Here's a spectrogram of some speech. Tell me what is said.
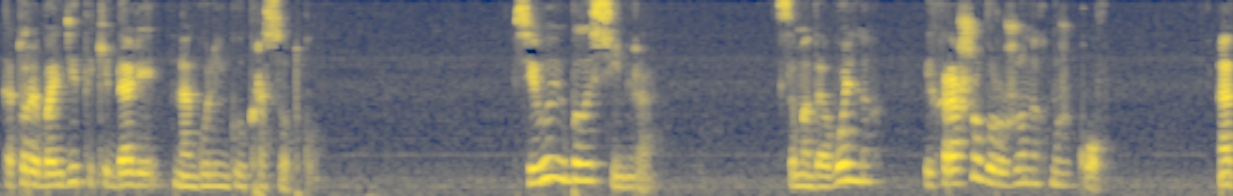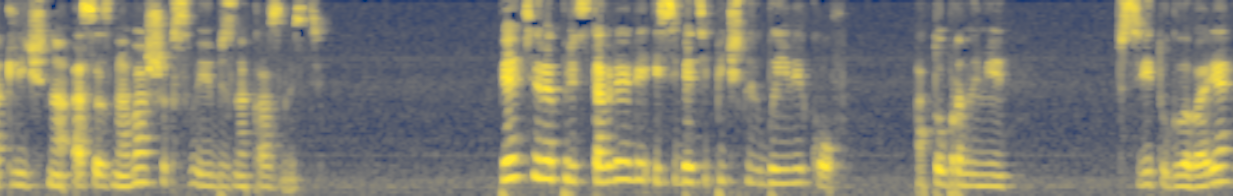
которые бандиты кидали на голенькую красотку. Всего их было семеро, самодовольных и хорошо вооруженных мужиков, отлично осознававших свою безнаказанность. Пятеро представляли из себя типичных боевиков, отобранными в свиту главаря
